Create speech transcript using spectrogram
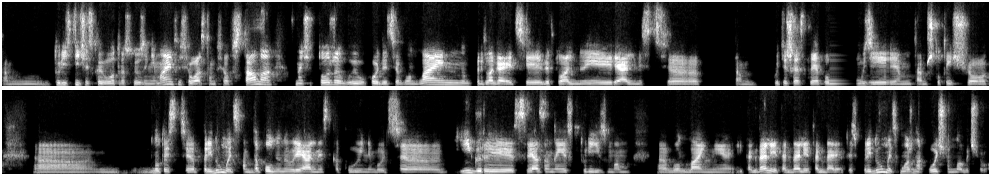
там, туристической отраслью занимаетесь, у вас там все встало, значит, тоже вы уходите в онлайн, предлагаете виртуальную реальность, э, там, путешествия по музеям, там что-то еще, а, ну, то есть придумать там дополненную реальность какую-нибудь, игры, связанные с туризмом в онлайне и так далее, и так далее, и так далее. То есть придумать можно очень много чего.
